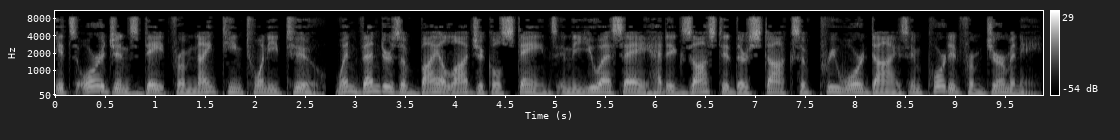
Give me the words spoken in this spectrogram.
Its origins date from 1922, when vendors of biological stains in the USA had exhausted their stocks of pre-war dyes imported from Germany.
